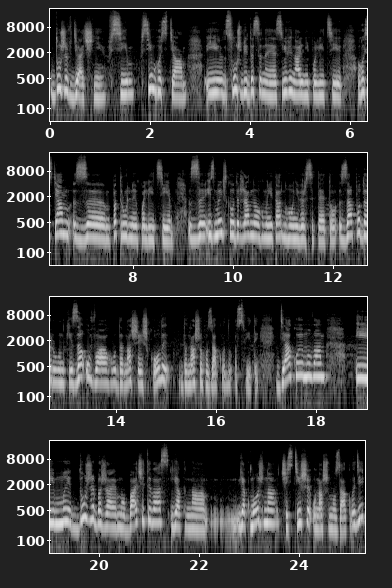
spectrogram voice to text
дуже вдячні всім, всім гостям і службі ДСНС, ювенальній поліції, гостям з патрульної поліції, з Ізмаїльського державного гуманітарного університету за подарунки, за увагу до нашої школи, до нашого закладу освіти. Дякуємо вам. І ми дуже бажаємо бачити вас як на як можна частіше у нашому закладі.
